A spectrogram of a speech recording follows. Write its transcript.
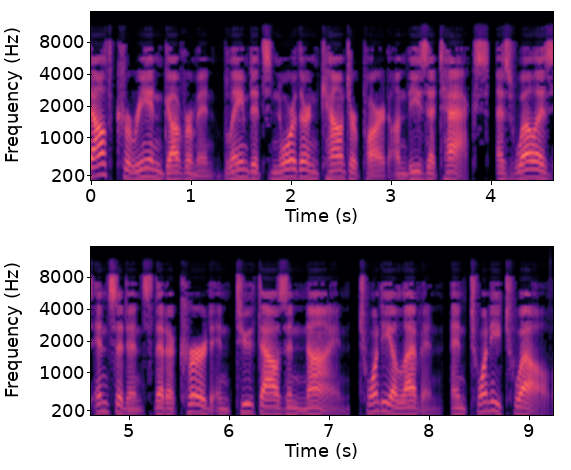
South Korean government blamed its northern counterpart on these attacks, as well as incidents that occurred in 2009, 2011, and 2012,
